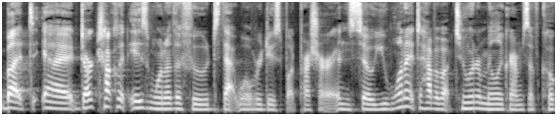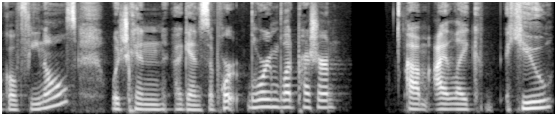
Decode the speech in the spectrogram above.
But uh, dark chocolate is one of the foods that will reduce blood pressure. And so you want it to have about 200 milligrams of cocoa phenols, which can, again, support lowering blood pressure. Um, I like Hu.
